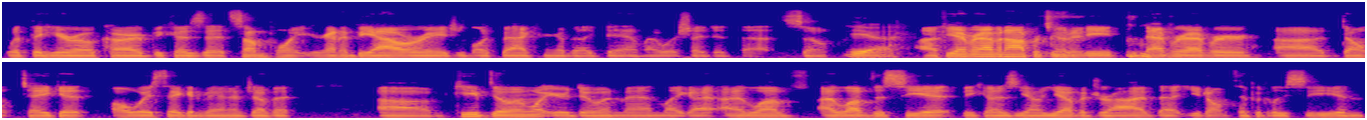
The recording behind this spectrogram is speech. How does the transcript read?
with the hero card because at some point you're going to be our age and look back and you're going to be like, damn, I wish I did that. So yeah, uh, if you ever have an opportunity, never ever uh, don't take it. Always take advantage of it. Um, keep doing what you're doing, man. Like I, I love, I love to see it because you know you have a drive that you don't typically see in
